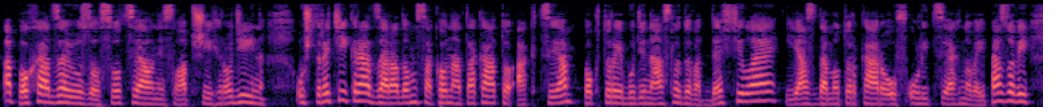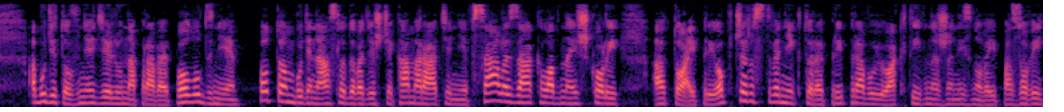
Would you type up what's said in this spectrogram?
a pochádzajú zo sociálne slabších rodín. Už tretíkrát za radom sa koná takáto akcia, po ktorej bude následovať defilé, jazda motorkárov v uliciach Novej Pazovy a bude to v nedeľu na pravé poludnie. Potom bude následovať ešte kamarátenie v sále základnej školy, a to aj pri občerstvení, ktoré pripravujú aktívne ženy z Novej Pazovy.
